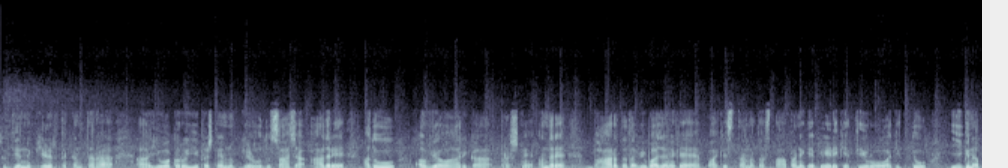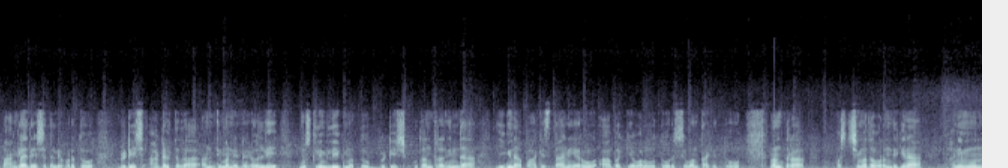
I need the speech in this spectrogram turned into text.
ಸುದ್ದಿಯನ್ನು ಕೇಳಿರ್ತಕ್ಕಂತಹ ಯುವಕರು ಈ ಪ್ರಶ್ನೆಯನ್ನು ಕೇಳುವುದು ಸಹಜ. ಆದರೆ ಅದು ಅವ್ಯಾವಹಾರಿಕ ಪ್ರಶ್ನೆ. ಅಂದರೆ ಭಾರತದ ವಿಭಜನೆಗೆ ಪಾಕಿಸ್ತಾನದ ಸ್ಥಾಪನೆಗೆ ಬೇಡಿಕೆ ತೀವ್ರವಾಗಿತ್ತು. ಈಗಿನ ಬಾಂಗ್ಲಾದೇಶದಲ್ಲಿ ಹೊರತು ಬ್ರಿಟಿಷ್ ಆಡಳಿತದ ಅಂತಿಮ ದಿನಗಳಲ್ಲಿ ಮುಸ್ಲಿಂ ಲೀಗ್ ಮತ್ತು ಬ್ರಿಟಿಷ್ ಕುತಂತ್ರದಿಂದ ಈಗಿನ ಪಾಕಿಸ್ತಾನಿಯರು ಆ ಬಗ್ಗೆ ಒಲವು ತೋರಿಸುವಂತಾಗಿತ್ತು. ನಂತರ ಪಶ್ಚಿಮದವರೊಂದಿಗಿನ ಹನಿಮೂನ್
